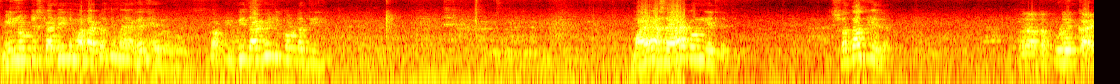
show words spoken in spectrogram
मी नोटीस काढलेली मला आठवते माझ्या घरी कॉपी मी दाखवली कोर्टात दिली माझ्या सह्या करून घेतल्या ते. स्वतःच केलं. तर आता पुढे काय?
